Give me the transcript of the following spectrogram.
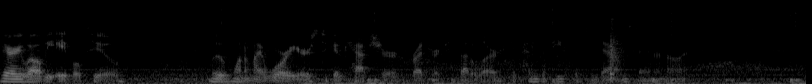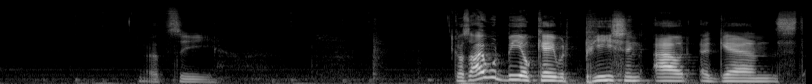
very well be able to move one of my warriors to go capture Frederick Settler. Depends if he sits him down soon or not. Let's see. Because I would be okay with piecing out against,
